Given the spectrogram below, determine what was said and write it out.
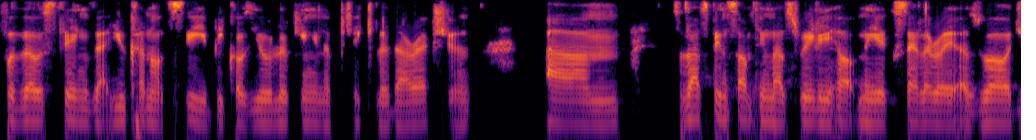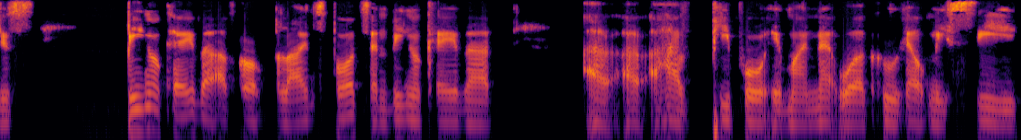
for those things that you cannot see because you're looking in a particular direction. Um, so that's been something that's really helped me accelerate as well. Just being okay that I've got blind spots and being okay that I, I, I have people in my network who help me see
